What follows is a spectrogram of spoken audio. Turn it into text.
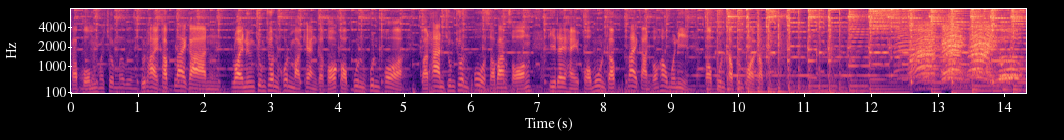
ครับผม อยากมาชมมาเบิงสุดท้ายครับรายการลอยหนึ่งชุมชนคนมาแข่งก็ขอขอบคุณคุณพ่อประธานชุมชนโพสะบางสองที่ได้ให้ข้อมูลกับรายการของเฮามื้อนี้ขอบคุณครับคุณพ่อครับสวัสดี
